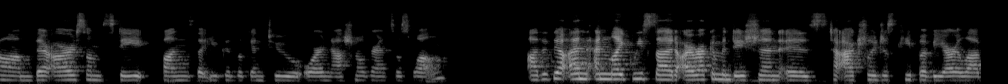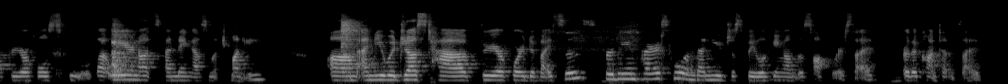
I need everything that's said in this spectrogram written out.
um, there are some state funds that you could look into or national grants as well. Aditya, and, and like we said, our recommendation is to actually just keep a VR lab for your whole school. That way you're not spending as much money. Um, and you would just have three or four devices for the entire school and then you'd just be looking on the software side or the content side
